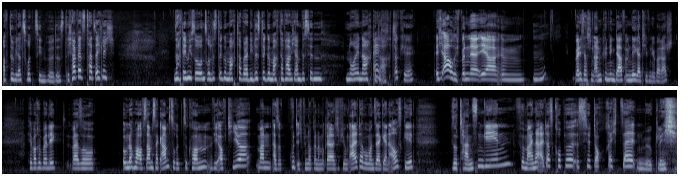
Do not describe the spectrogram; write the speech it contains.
ob du wieder zurückziehen würdest. Ich habe jetzt tatsächlich, nachdem ich so unsere Liste gemacht habe oder die Liste gemacht habe, habe ich ein bisschen neu nachgedacht. Echt? Okay. Ich auch. Ich bin äh, eher, im, wenn ich das schon ankündigen darf, im Negativen überrascht. Ich habe auch überlegt, also um nochmal auf Samstagabend zurückzukommen, wie oft hier man, also gut, ich bin noch in einem relativ jungen Alter, wo man sehr gern ausgeht. So tanzen gehen für meine Altersgruppe ist hier doch recht selten möglich.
